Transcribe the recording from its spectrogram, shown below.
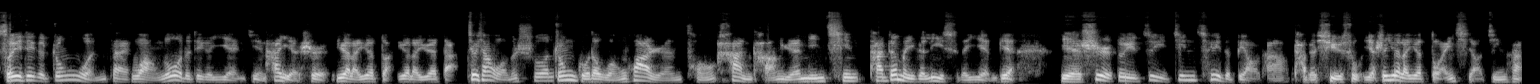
所以，这个中文在网络的这个演进，它也是越来越短，越来越短。就像我们说，中国的文化人从汉唐、元明清，它这么一个历史的演变，也是对最精粹的表达，它的叙述也是越来越短小精悍。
